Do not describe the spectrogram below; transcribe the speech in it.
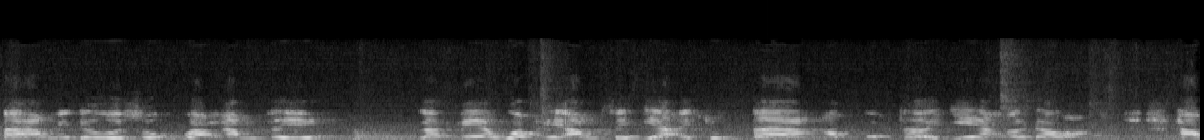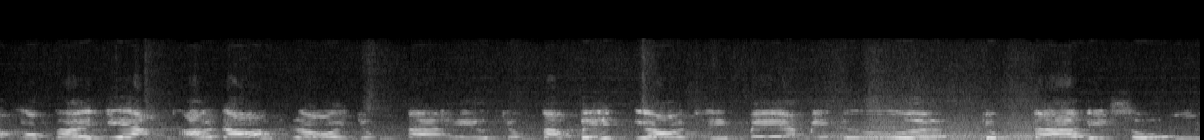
ta mới đưa xuống quan âm thiên, là mẹ quan thế âm sẽ dạy chúng ta học một thời gian ở đó. Học một thời gian ở đó rồi chúng ta hiểu, chúng ta biết rồi thì mẹ mới đưa chúng ta đi xuống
